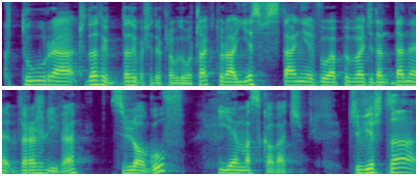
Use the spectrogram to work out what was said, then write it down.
która, czy dodatek, dodatek właśnie do CloudWatcha, która jest w stanie wyłapywać dane wrażliwe z logów i je maskować. Czy wiesz co?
